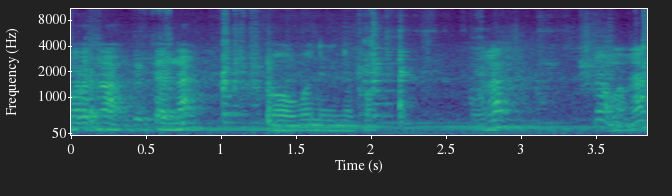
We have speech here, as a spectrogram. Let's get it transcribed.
Oras na, bigtan na. Oo, kanina pa. Wala. Tama na.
